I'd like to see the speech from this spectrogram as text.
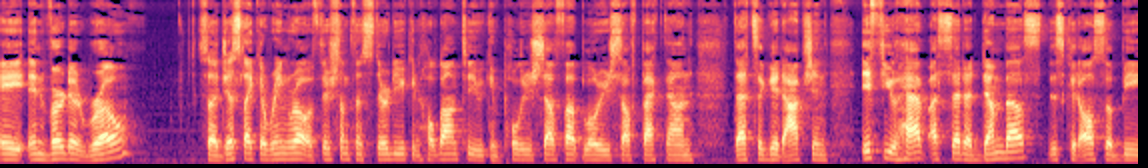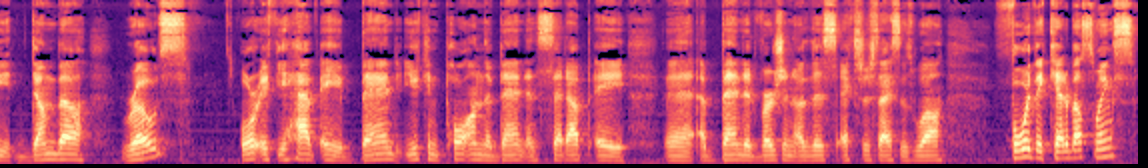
a inverted row. So just like a ring row, if there's something sturdy you can hold on to, you can pull yourself up, lower yourself back down. That's a good option. If you have a set of dumbbells, this could also be dumbbell rows. Or if you have a band, you can pull on the band and set up a, uh, a banded version of this exercise as well. For the kettlebell swings,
